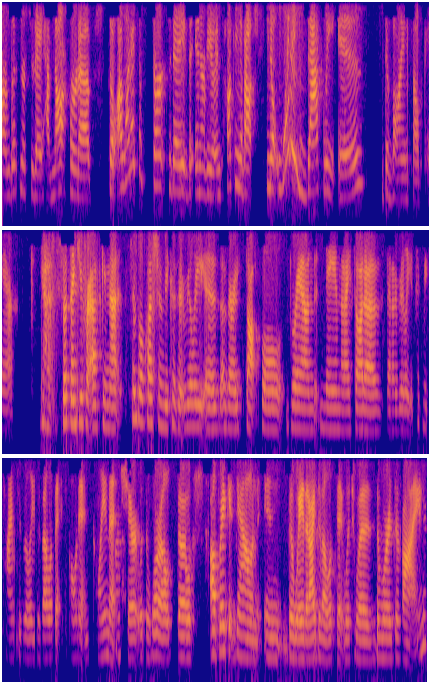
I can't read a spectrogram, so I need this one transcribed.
our listeners today have not heard of. So I wanted to start today the interview and talking about, you know, what exactly is divine self-care? Yes. So thank you for asking that simple question because it really is a very thoughtful brand name that I thought of that I really, it took me time to really develop it, own it, and claim it and share it with the world. So I'll break it down in the way that I developed it, which was the word divine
